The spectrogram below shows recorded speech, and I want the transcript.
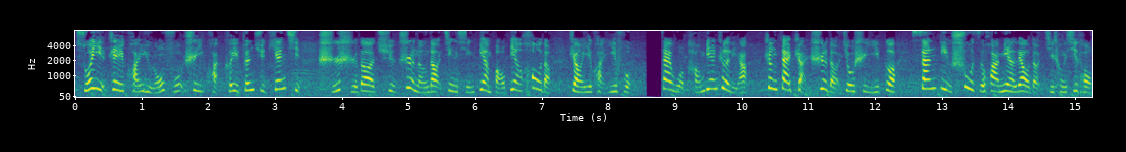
所以这一款羽绒服是一款可以根据天气实时的去智能的进行变薄变厚的这样一款衣服。在我旁边这里啊，正在展示的就是一个 3D 数字化面料的集成系统。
